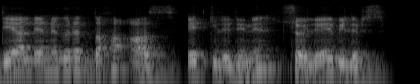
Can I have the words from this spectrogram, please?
diğerlerine göre daha az etkilediğini söyleyebiliriz.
